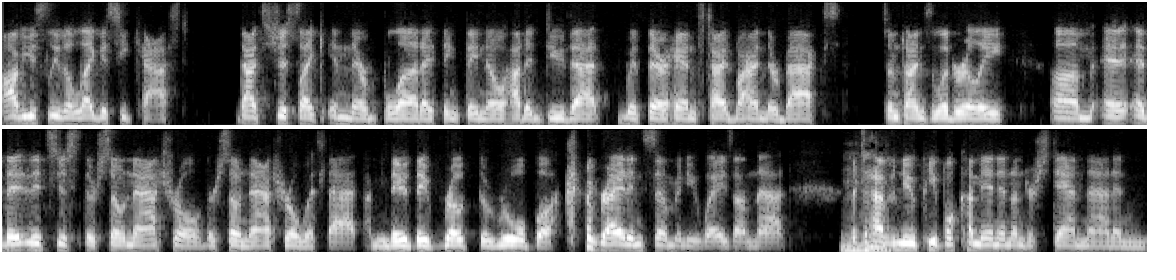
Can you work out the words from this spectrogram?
Obviously, the legacy cast that's just like in their blood. I think they know how to do that with their hands tied behind their backs, sometimes literally. Um, and, and they, it's just they're so natural. They're so natural with that. I mean, they they wrote the rule book right in so many ways on that. But to Mhm. have new people come in and understand that and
